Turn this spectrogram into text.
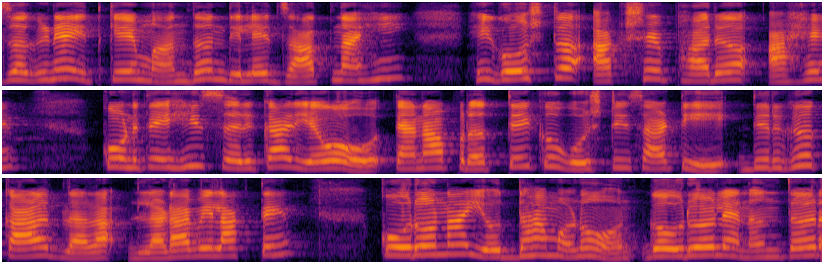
जगण्या इतके मानधन दिले जात नाही ही गोष्ट आक्षेपार्ह आहे. कोणतेही सरकार येवो त्यांना प्रत्येक गोष्टीसाठी दीर्घकाळ लढा लढावे लागते. कोरोना योद्धा म्हणून गौरवल्यानंतर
